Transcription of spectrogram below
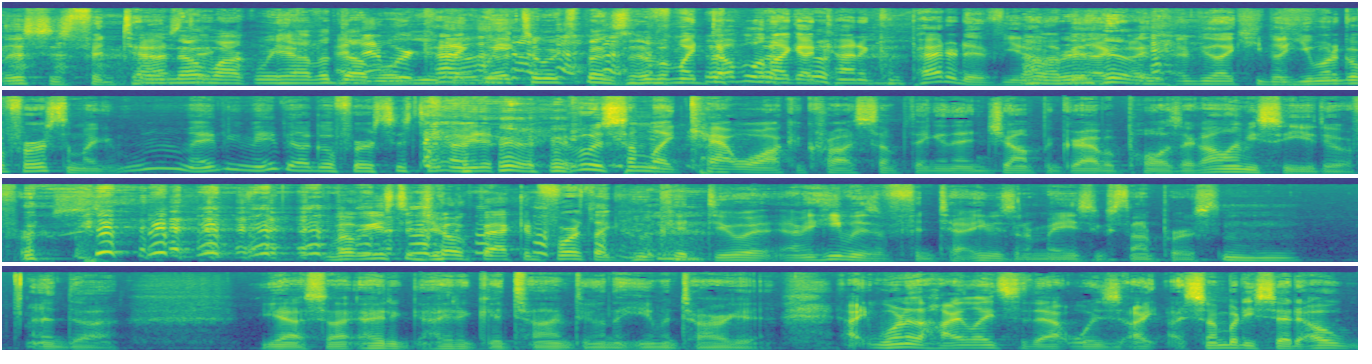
this is fantastic. No, Mark, we have a And then double. we're kind of too expensive. But my double and I got kind of competitive. You know, Oh, I'd be really? like, I'd be like, he'd be like, you want to go first? I'm like, mm, maybe, maybe I'll go first this time. I mean, if, if it was some like catwalk across something and then jump and grab a pole, I was like, oh, let me see you do it first. but we used to joke back and forth like who could do it. I mean, he was a fantastic, he was an amazing stunt person, and uh, yeah, so I, I, had a, I had a good time doing the Human Target. I, one of the highlights of that was I, I- somebody said, "Oh,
